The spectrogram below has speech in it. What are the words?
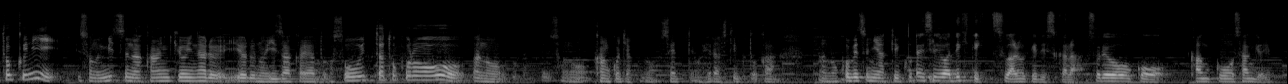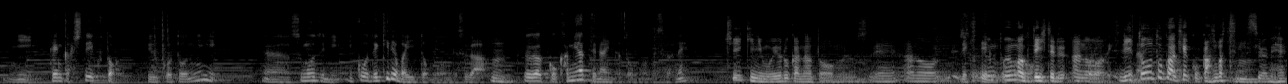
特にその密な環境になる夜の居酒屋とかそういったところをあのその観光客の接点を減らしていくとかあの個別にやっていく体制はできてつつあるわけですからそれをこう観光産業に転嫁していくということに、うん、スムーズに移行できればいいと思うんですが、うん、それがこう噛み合ってないんだと思うんですがね。地域にもよるかなと思いますね。あのううまくできてる。あの離島とか結構頑張ってるんですよね。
